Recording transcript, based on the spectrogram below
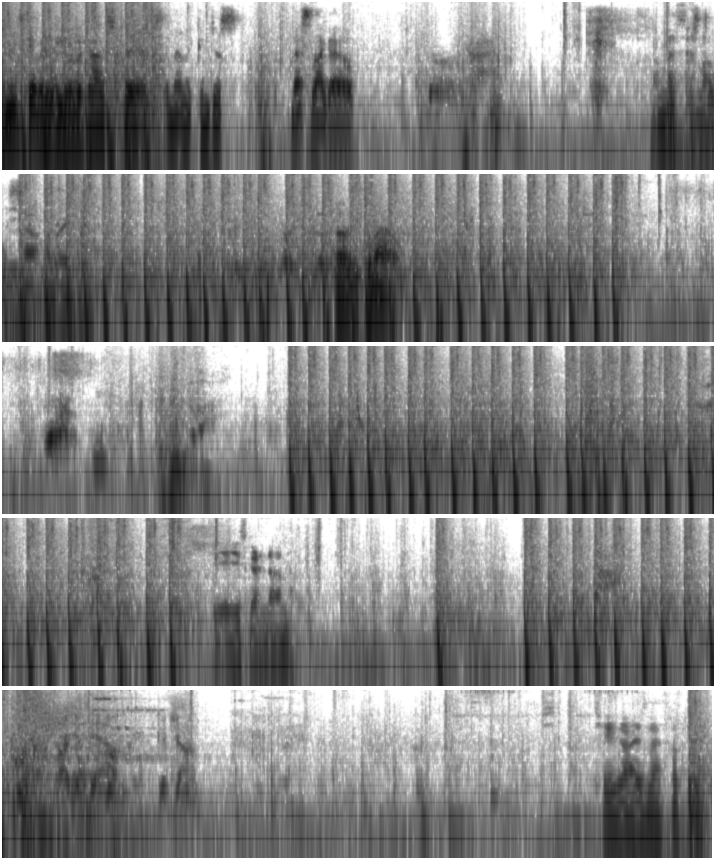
We need to get rid of the other guys first, and then we can just mess that guy up. I'm messing him up. He's out on the road. Oh, he's come out. He's going down. Target down. Good job. Two guys left up here.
